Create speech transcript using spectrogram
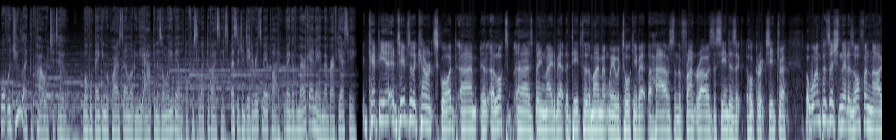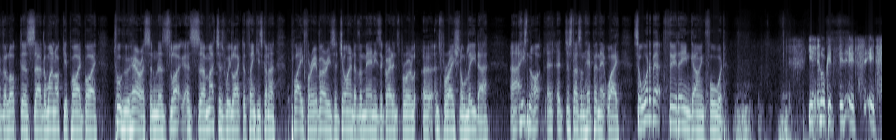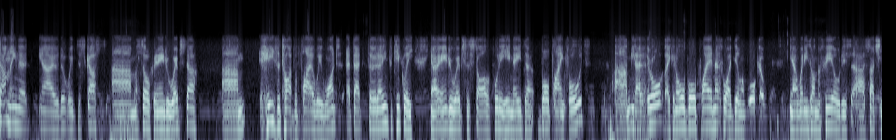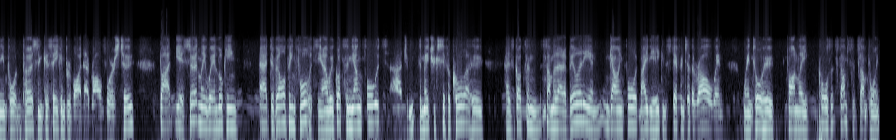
What would you like the power to do? Mobile banking requires downloading the app and is only available for select devices. Message and data rates may apply. Bank of America and a member FDIC. Cappy, in terms of the current squad, um, a lot uh, has been made about the depth at the moment. We were talking about the halves and the front rowers, the centres, hooker, etc. But one position that is often overlooked is uh, the one occupied by Tohu Harris, and as, as uh, much as we like to think he's going to play forever, he's a giant of a man, he's a great uh, inspirational leader. Uh, he's not. It just doesn't happen that way. So, what about 13 going forward? Yeah, look, it, it, it's it's something that you know that we've discussed um, myself and Andrew Webster. Um, he's the type of player we want at that 13, particularly you know Andrew Webster's style of footy. He needs a ball playing forwards. Um, you know they're all they can all ball play, and that's why Dylan Walker, you know, when he's on the field, is uh, such an important person because he can provide that role for us too. But yeah, certainly we're looking at developing forwards. You know, we've got some young forwards, uh, Demitric Sifakula, who has got some some of that ability, and going forward, maybe he can step into the role when when Tohu finally calls it stumps at some point.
